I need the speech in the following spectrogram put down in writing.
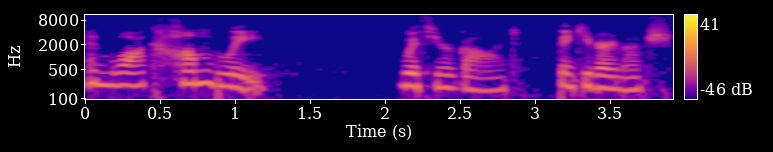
and walk humbly with your God. Thank you very much.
